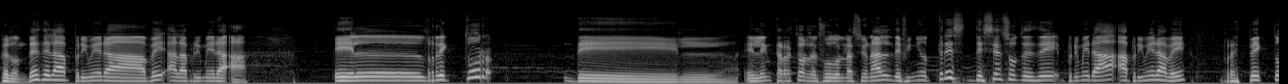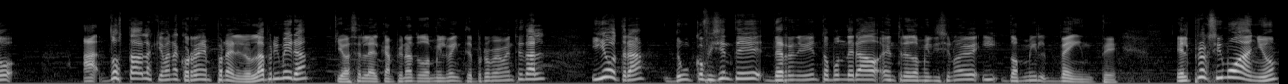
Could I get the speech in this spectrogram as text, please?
Perdón, desde la primera B a la primera A. El rector del el ente rector del fútbol nacional definió tres descensos desde primera A a primera B respecto a dos tablas que van a correr en paralelo. La primera, que va a ser la del campeonato 2020 propiamente tal, y otra de un coeficiente de rendimiento ponderado entre 2019 y 2020. El próximo año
